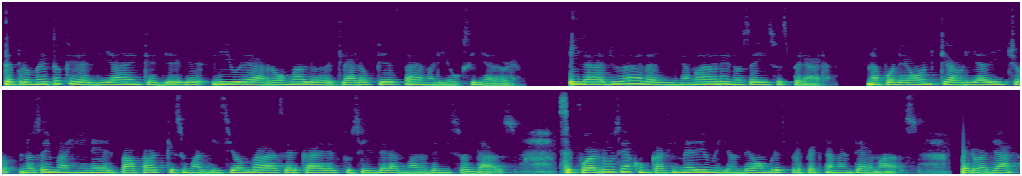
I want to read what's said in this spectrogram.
te prometo que el día en que llegue libre a Roma lo declaro fiesta de María Auxiliadora. Y la ayuda de la Divina Madre no se hizo esperar. Napoleón, que habría dicho, no se imagine el Papa que su maldición va a hacer caer el fusil de las manos de mis soldados. Se fue a Rusia con casi medio millón de hombres perfectamente armados, pero allá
